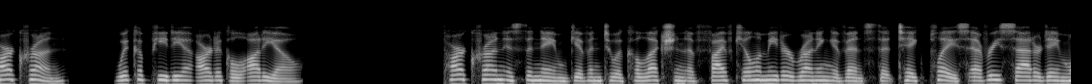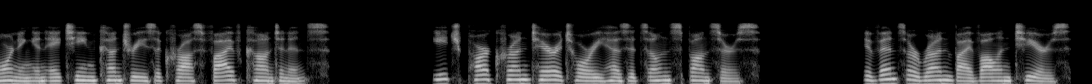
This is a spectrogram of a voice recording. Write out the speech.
Parkrun, Wikipedia article audio Parkrun is the name given to a collection of 5 km running events that take place every Saturday morning in 18 countries across 5 continents. Each parkrun territory has its own sponsors. Events are run by volunteers,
